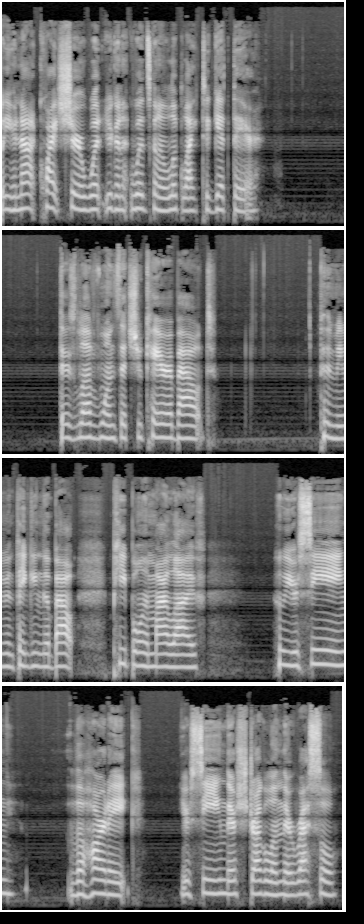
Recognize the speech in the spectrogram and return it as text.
but you're not quite sure what you're to what it's to look like to get there. There's loved ones that you care about. I'm even thinking about people in my life who you're seeing the heartache you're seeing their struggle and their wrestle.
